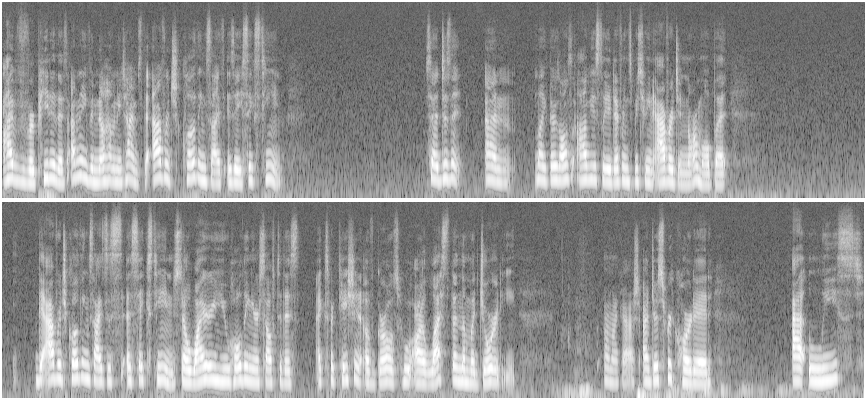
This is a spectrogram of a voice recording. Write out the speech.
I've repeated this, I don't even know how many times. The average clothing size is a 16. So it doesn't, and like there's also obviously a difference between average and normal, but the average clothing size is a 16. So why are you holding yourself to this expectation of girls who are less than the majority? Oh my gosh, I just recorded at least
